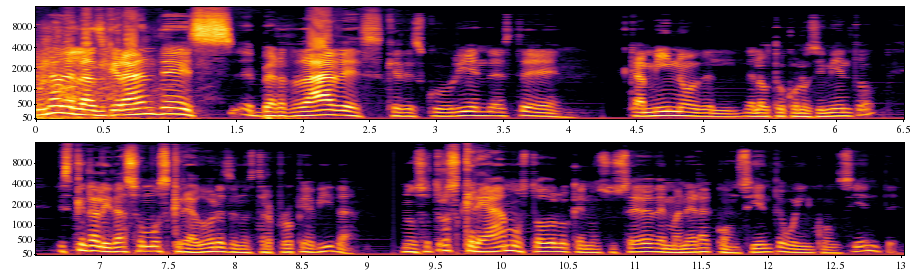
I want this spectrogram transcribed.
Una de las grandes eh, verdades que descubrí en este camino del, del autoconocimiento es que en realidad somos creadores de nuestra propia vida. Nosotros creamos todo lo que nos sucede de manera consciente o inconsciente.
